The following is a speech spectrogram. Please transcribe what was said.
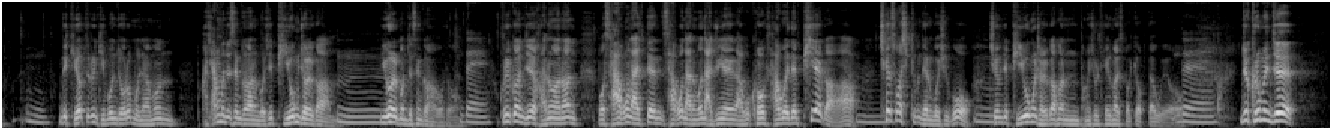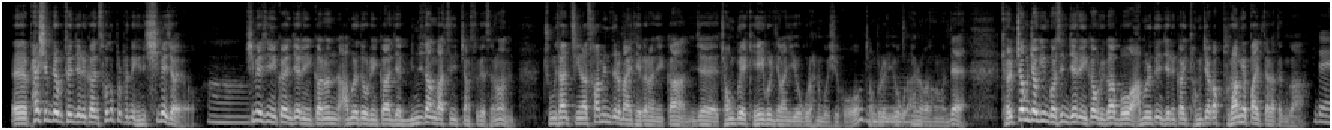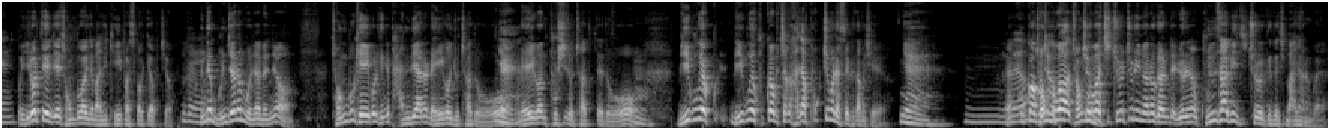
근데 기업들은 기본적으로 뭐냐면 가장 먼저 생각하는 것이 비용 절감 이걸 먼저 생각하거든. 네. 그러니까 이제 가능한 한 뭐 사고 날 땐 사고 나는 건 나중에 나고 그 사고에 대한 피해가 최소화시키면 되는 것이고 지금 이제 비용을 절감하는 방식으로 대응할 수밖에 없다고요. 네. 이제 그러면 이제 80대부터 이제 그러니까 소득 불평등이 굉장히 심해져요. 아. 심해지니까 이제 그러니까는 아무래도 그러니까 이제 민주당 같은 입장 속에서는 중산층이나 서민들을 많이 대변하니까 이제 정부의 개입을 이제 많이 요구를 하는 것이고 정부를 음. 요구하려고 하는 건데 결정적인 것은 이제 그러니까 우리가 뭐 아무래도 이제 그러니까 경제가 불황에 빠질 때라든가 네. 뭐 이럴 때 이제 정부가 이제 많이 개입할 수밖에 없죠. 네. 근데 문제는 뭐냐면요. 정부 개입을 굉장히 반대하는 레이건조차도 예. 레이건 부시조차 때도 음. 미국의 미국의 국가 부채가 가장 폭증을 했어요 그 당시에. 예. 음, 예? 왜요? 국가 정부가 폭증. 정부가 지출을 줄이면은 그런데 왜냐면 군사비 지출을 그 대신 많이 하는 거예요.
